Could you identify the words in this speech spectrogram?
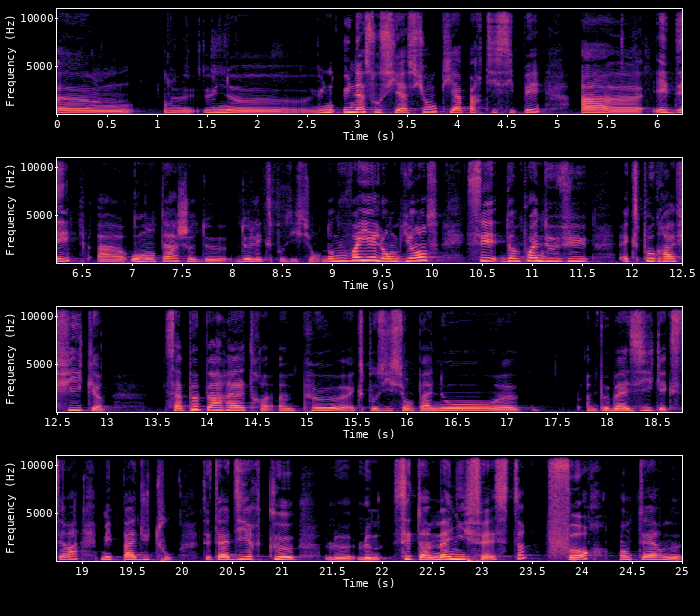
euh, une, association qui a participé à aider au montage de, l'exposition. Donc vous voyez l'ambiance, c'est d'un point de vue expographique, ça peut paraître un peu exposition panneau, un peu basique, etc. Mais pas du tout. C'est-à-dire que c'est un manifeste fort en termes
